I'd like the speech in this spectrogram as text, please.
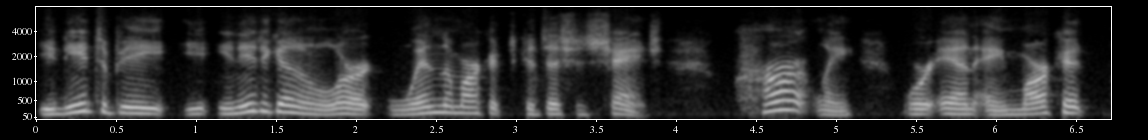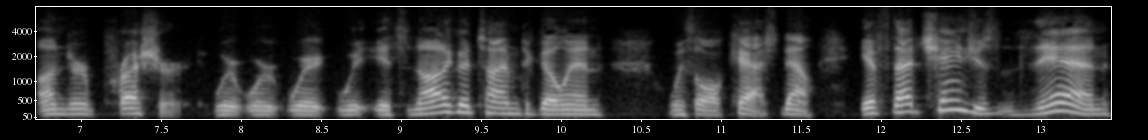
you need to be you, you need to get an alert when the market conditions change currently we're in a market under pressure. We're, we're, we're, we, it's not a good time to go in with all cash. Now if that changes then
